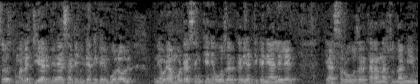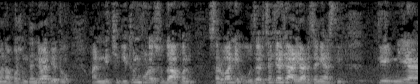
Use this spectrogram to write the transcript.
सहज तुम्हाला जी आर देण्यासाठी मी त्या ठिकाणी बोलवलं. पण एवढ्या मोठ्या संख्येने ओझरकर या ठिकाणी आलेले आहेत. या सर्व ओझरकरांना सुद्धा मी मनापासून धन्यवाद देतो. आणि निश्चित इथून पुढे सुद्धा आपण सर्वांनी ओझरच्या ज्या ज्या अडी अडचणी असतील ती मी या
